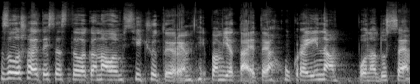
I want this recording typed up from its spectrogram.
Залишайтеся з телеканалом Сі 4 і пам'ятайте, Україна понад усе.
